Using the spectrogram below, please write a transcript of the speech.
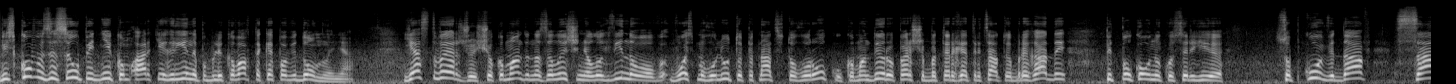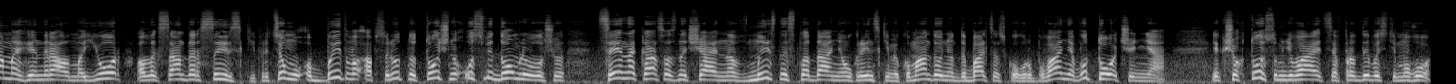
Військовий ЗСУ під ніком Арті Грін опублікував таке повідомлення. Я стверджую, що команду на залишення Логвінова 8 лютого 2015 року командиру 1 БТРГ 30-ї бригади підполковнику Сергію Собко віддав саме генерал-майор Олександр Сирський. При цьому обидва абсолютно точно усвідомлювали, що цей наказ означає навмисне складання українськими командуванням Дебальцевського групування в оточення. Якщо хтось сумнівається в правдивості мого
